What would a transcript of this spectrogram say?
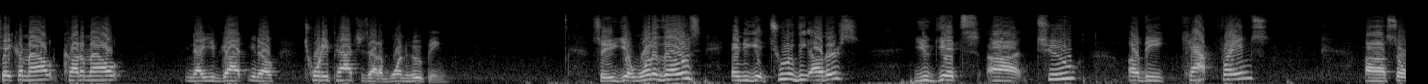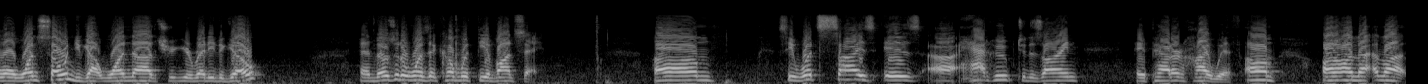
take them out, cut them out. Now you've got you know 20 patches out of one hooping. So you get one of those, and you get two of the others. You get uh, two of the cap frames. Uh, so while one's sewing, you've got one uh, that you're ready to go and those are the ones that come with the Avance. Um, see, what size is hat hoop to design a pattern high width? Um, on, the, on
